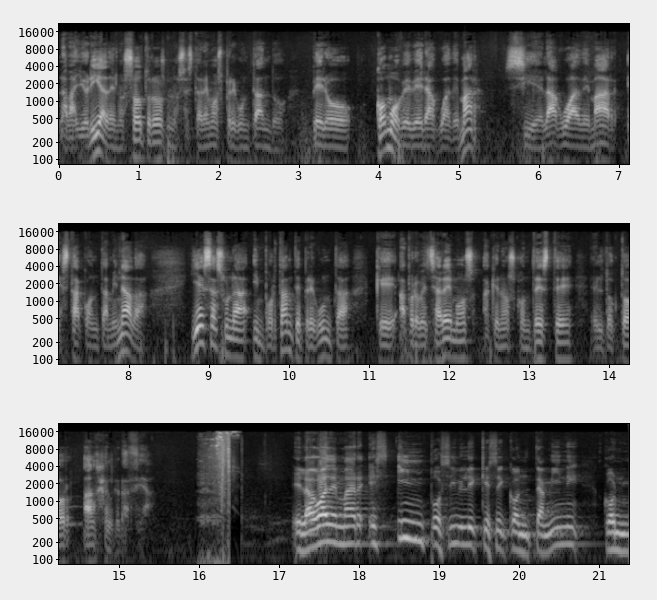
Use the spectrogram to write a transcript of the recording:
la mayoría de nosotros nos estaremos preguntando, pero ¿cómo beber agua de mar si el agua de mar está contaminada? Y esa es una importante pregunta que aprovecharemos a que nos conteste el doctor Ángel Gracia. El agua de mar es imposible que se contamine con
